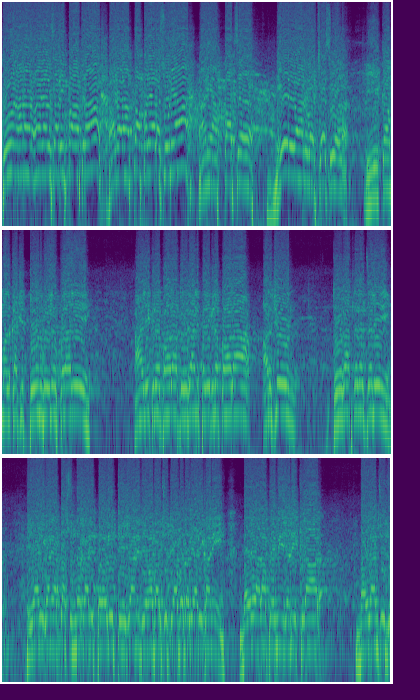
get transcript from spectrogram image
कोण होणार फायनलसाठी पात्र? आणि आप्पा पड्याला सोन्या. आणि आप्पाच निर्वाड वर्चस्व. एका मालकाची दोन बैल पळाली. अलीकडे पळाला दुर्गा आणि पलीकडे पळाला अर्जुन दोघात लढत झाली. या ठिकाणी आता सुंदर गाडी पळवली. तेजा आणि देवाबाईची त्याबद्दल या ठिकाणी बैलगाडा प्रेमी जनिक खिलार बैलांची जो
